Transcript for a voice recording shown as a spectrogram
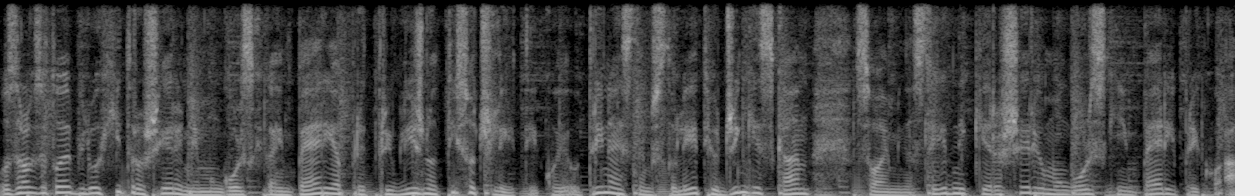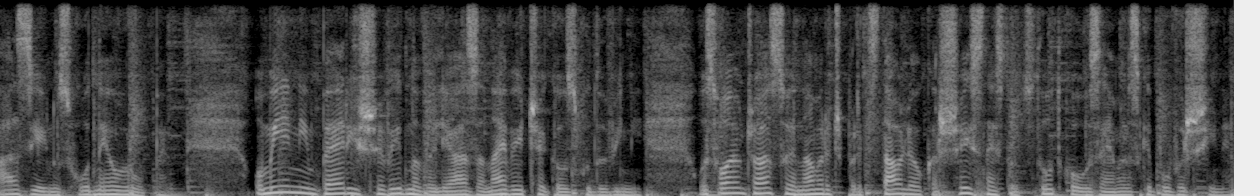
Vzrok za to je bilo hitro širjenje mongolskega imperija pred približno tisoč leti, ko je v 13. stoletju Džingis Khan s svojimi nasledniki razširil mongolski imperij preko Azije in vzhodne Evrope. Omenjeni imperij še vedno velja za največjega v zgodovini. V svojem času je namreč predstavljal kar 16 odstotkov zemeljske površine.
